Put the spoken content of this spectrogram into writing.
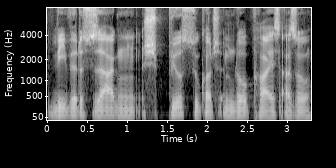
Wie würdest du sagen, spürst du Gott im Lobpreis? Also,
